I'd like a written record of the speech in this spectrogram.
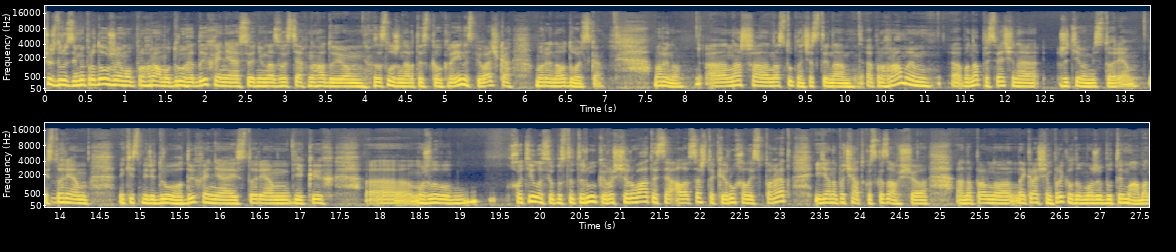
Що ж, друзі, ми продовжуємо програму Друге дихання. Сьогодні в нас в гостях нагадую заслужена артистка України, співачка Марина Одольська. Марино, наша наступна частина програми вона присвячена життєвим історіям, історіям в якійсь мірі другого дихання, історіям, в яких можливо хотілося опустити руки, розчаруватися, але все ж таки рухались вперед. І я на початку сказав, що напевно найкращим прикладом може бути мама.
